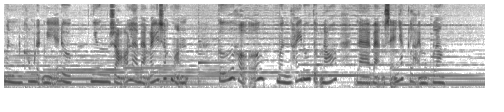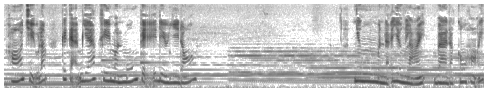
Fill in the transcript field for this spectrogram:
Mình không định nghĩa được, nhưng rõ là bạn ấy rất mạnh. Cứ hở mình thấy đối tượng đó là bạn sẽ nhắc lại một lần. Khó chịu lắm, cái cảm giác khi mình muốn kể điều gì đó nhưng mình đã dừng lại và đặt câu hỏi.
